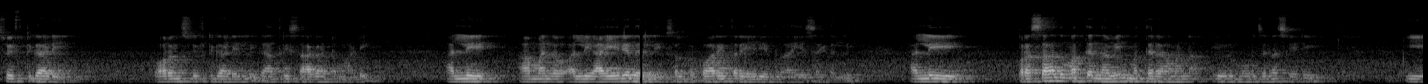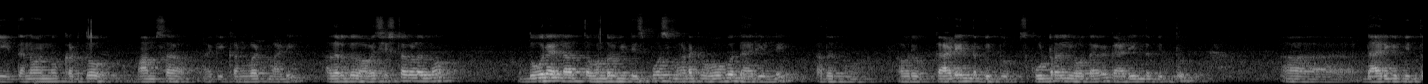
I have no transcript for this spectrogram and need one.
ಸ್ವಿಫ್ಟ್ ಗಾಡಿ ಆರೆಂಜ್ ಸ್ವಿಫ್ಟ್ ಗಾಡಿಯಲ್ಲಿ ರಾತ್ರಿ ಸಾಗಾಟ ಮಾಡಿ, ಅಲ್ಲಿ ಆ ಮನೆ, ಅಲ್ಲಿ ಆ ಏರಿಯಾದಲ್ಲಿ ಸ್ವಲ್ಪ ಕ್ವಾರಿ ಥರ ಏರಿಯಾದ್ದು ಆ ಏ ಸೈಡಲ್ಲಿ. ಅಲ್ಲಿ ಪ್ರಸಾದ್ ಮತ್ತು ನವೀನ್ ಮತ್ತು ರಾಮಣ್ಣ ಇವರು ಮೂರು ಜನ ಸೇರಿ ಈ ದನವನ್ನು ಕಡ್ದು ಮಾಂಸ ಆಗಿ ಕನ್ವರ್ಟ್ ಮಾಡಿ ಅದರದ್ದು ಅವಶಿಷ್ಟಗಳನ್ನು ದೂರ ಎಲ್ಲ ತೊಗೊಂಡೋಗಿ ಡಿಸ್ಪೋಸ್ ಮಾಡೋಕ್ಕೆ ಹೋಗೋ ದಾರಿಯಲ್ಲಿ ಅದನ್ನು ಅವರು ಗಾಡಿಯಿಂದ ಬಿದ್ದು ಸ್ಕೂಟ್ರಲ್ಲಿ ಹೋದಾಗ ಗಾಡಿಯಿಂದ ಬಿದ್ದು ದಾರಿಗೆ ಬಿದ್ದ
